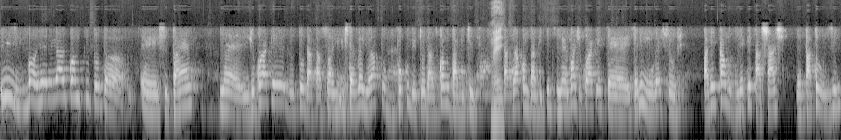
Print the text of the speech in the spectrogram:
Oui, bon, je regarde comme tout autre euh, citoyen, mais je crois que le taux d'abstention, c'est vrai, il y aura beaucoup de taux d'abstention, comme d'habitude. Oui. Ça sera comme d'habitude, mais moi je crois que c'est une mauvaise chose. Parce que quand vous voulez que ça change, vous partez aux îles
